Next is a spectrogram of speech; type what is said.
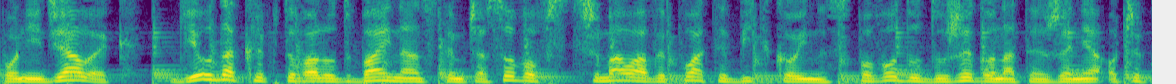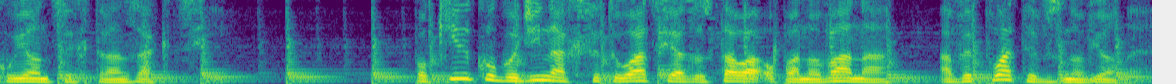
Poniedziałek, giełda kryptowalut Binance tymczasowo wstrzymała wypłaty Bitcoin z powodu dużego natężenia oczekujących transakcji. Po kilku godzinach sytuacja została opanowana, a wypłaty wznowione.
